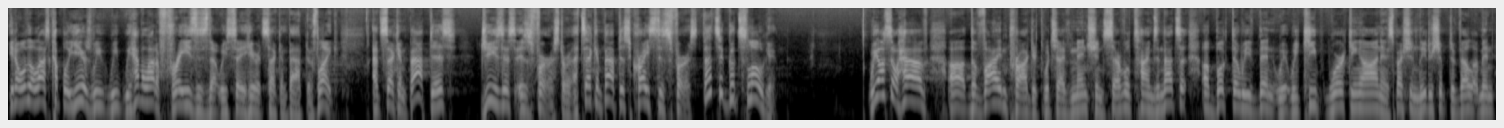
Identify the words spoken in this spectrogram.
you know, over the last couple of years, we, we, we have a lot of phrases that we say here at Second Baptist. Like, at Second Baptist, Jesus is first, or at Second Baptist, Christ is first. That's a good slogan. We also have uh, the Vine Project, which I've mentioned several times, and that's a, a book that we've been we, we, keep working on, and especially in leadership development.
